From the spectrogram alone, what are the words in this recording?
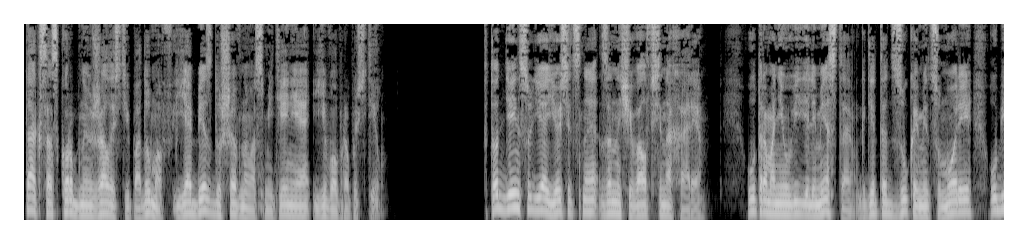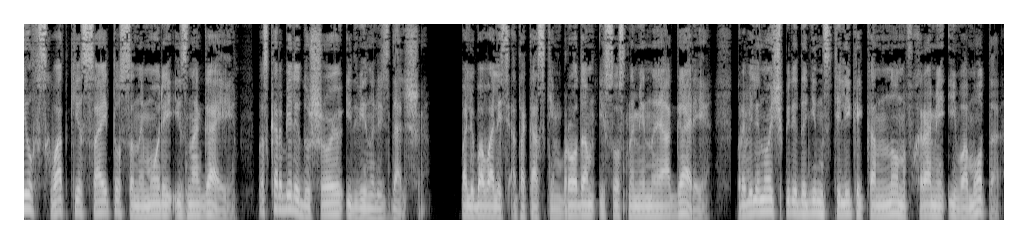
Так, со скорбной жалостью подумав, я без душевного смятения его пропустил. В тот день судья Йосицне заночевал в Синахаре. Утром они увидели место, где Тедзука Мицумори убил в схватке Сайто Санемори из Нагаи, поскорбели душою и двинулись дальше полюбовались Атакасским бродом и соснами Неагари, провели ночь перед одиннадцатиликой каннон в храме Ивамота,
